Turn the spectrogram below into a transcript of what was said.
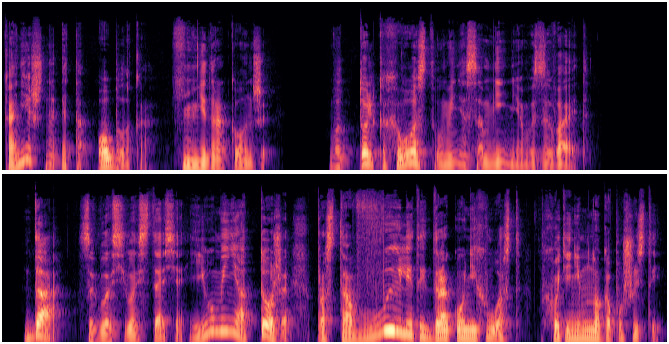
«Конечно, это облако, не дракон же. Вот только хвост у меня сомнения вызывает». «Да», – согласилась Тася, – «и у меня тоже, просто вылитый драконий хвост, хоть и немного пушистый».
